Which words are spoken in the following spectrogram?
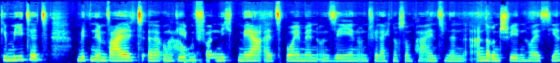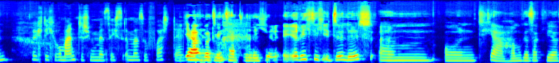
gemietet, mitten im Wald, äh, umgeben wow. von nicht mehr als Bäumen und Seen und vielleicht noch so ein paar einzelnen anderen Schwedenhäuschen. Richtig romantisch, wie man sich's immer so vorstellt. Ja, wirklich, tatsächlich. Richtig idyllisch. Ähm, und ja, haben gesagt, wir,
